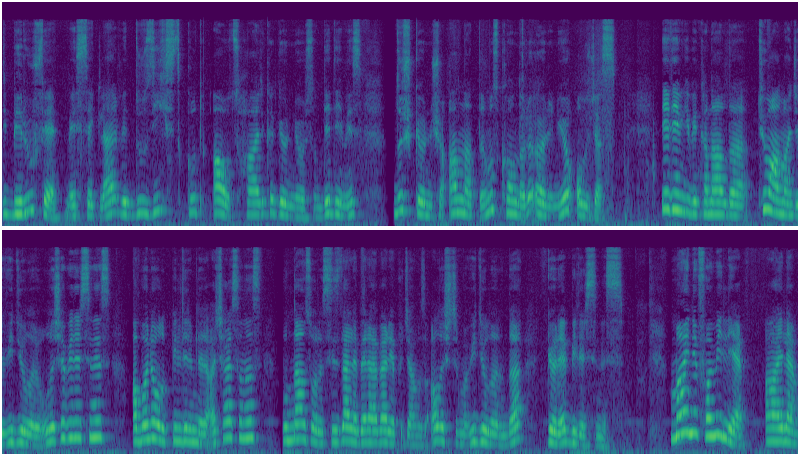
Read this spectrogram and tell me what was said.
die Berufe, meslekler ve du siehst gut aus, harika görünüyorsun dediğimiz dış görünüşü anlattığımız konuları öğreniyor olacağız. Dediğim gibi kanalda tüm Almanca videolara ulaşabilirsiniz. Abone olup bildirimleri açarsanız bundan sonra sizlerle beraber yapacağımız alıştırma videolarında görebilirsiniz. Meine Familie, ailem,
